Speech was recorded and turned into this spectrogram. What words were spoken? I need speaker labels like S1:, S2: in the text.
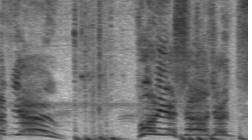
S1: Of you! Follow your sergeants!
